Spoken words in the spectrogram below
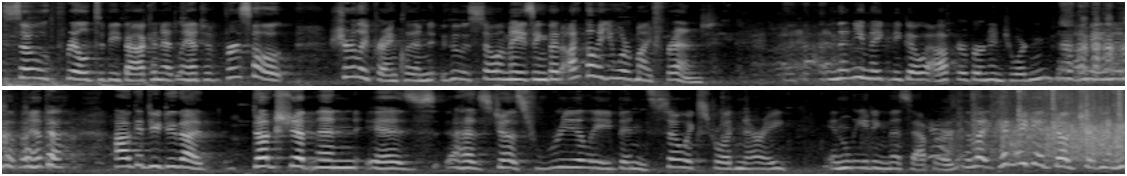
To be back in Atlanta. First of all, Shirley Franklin, who is so amazing, but I thought you were my friend. and then you make me go after Vernon Jordan. I mean, in Atlanta, how could you do that? Doug Shipman is, has just really been so extraordinary in leading this effort. Like, can we get Doug Shipman?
